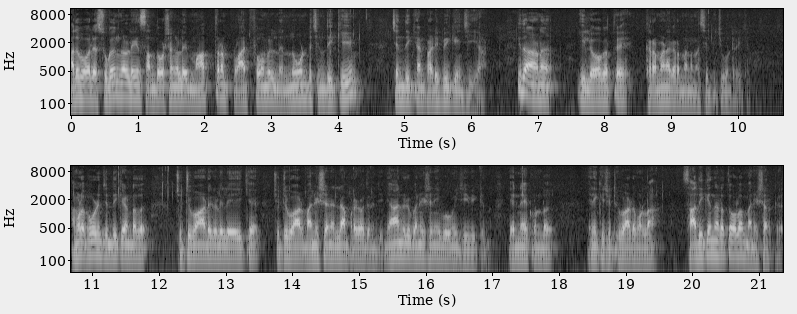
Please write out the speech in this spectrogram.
അതുപോലെ സുഖങ്ങളുടെയും സന്തോഷങ്ങളുടെയും മാത്രം പ്ലാറ്റ്ഫോമിൽ നിന്നുകൊണ്ട് ചിന്തിക്കുകയും ചിന്തിക്കാൻ പഠിപ്പിക്കുകയും ചെയ്യുക ഇതാണ് ഈ ലോകത്തെ ക്രമേണ ക്രമേണ നശിപ്പിച്ചുകൊണ്ടിരിക്കുന്നത്. നമ്മളെപ്പോഴും ചിന്തിക്കേണ്ടത് ചുറ്റുപാടുകളിലേക്ക് ചുറ്റുപാട് മനുഷ്യനെല്ലാം പ്രയോജനം ചെയ്യും. ഞാനൊരു മനുഷ്യൻ ഈ ഭൂമി ജീവിക്കുന്നു. എന്നെക്കൊണ്ട് എനിക്ക് ചുറ്റുപാടുമുള്ള സാധിക്കുന്നിടത്തോളം മനുഷ്യർക്ക്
